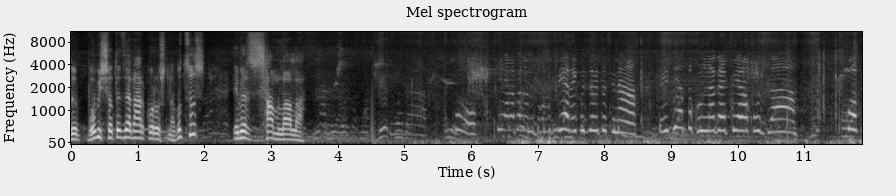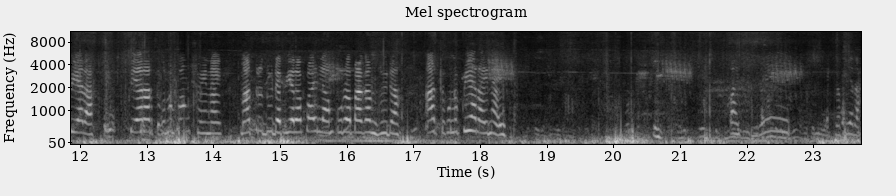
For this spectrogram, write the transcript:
যে ভবিষ্যতে যেন আর করস না বুঝছস? এবার সামলালা পেয়ারা তো খুঁজতে না। এত খুন লাগায় পেয়ারা খুঁজলাম। কো পেয়ারা। পেয়ারার তো কোনো বংশই নাই। মাত্র দুইটা পেয়ারা পাইলাম পুরো বাগান দুইটা আর তো কোনো পেয়ারাই নাই। পাইছি রে একটা পেয়ারা।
